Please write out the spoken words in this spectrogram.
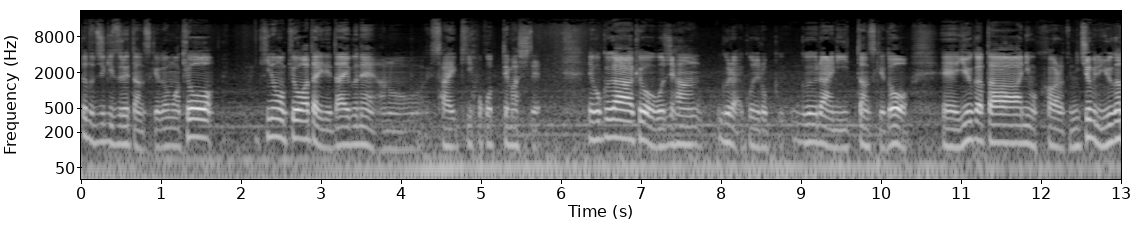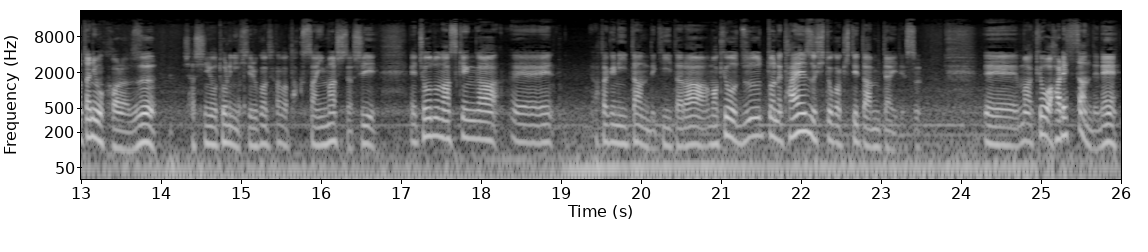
ちょっと時期ずれたんですけども、今日、昨日、今日あたりでだいぶね、あのー、最近誇ってまして。で、僕が今日5時半ぐらい、5時6ぐらいに行ったんですけど、えー、夕方にもかかわらず、日曜日の夕方にもかかわらず、写真を撮りに来てる方がたくさんいましたし、えー、ちょうどナスケンが、えー、畑にいたんで聞いたら、まあ、今日ずっとね、絶えず人が来てたみたいです。え、まあ今日は晴れてたんでね、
